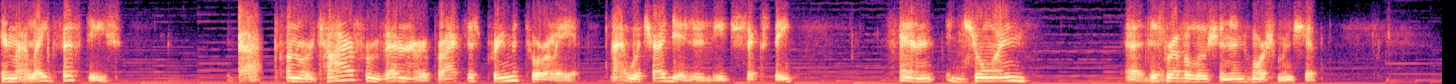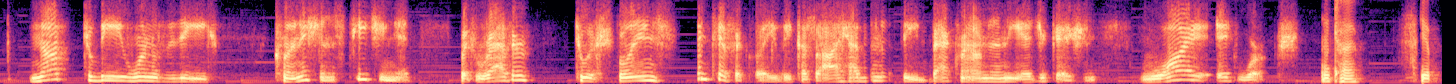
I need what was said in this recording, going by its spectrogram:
in my late fifties that I'm going to retire from veterinary practice prematurely, uh, which I did at age sixty, and join uh, this revolution in horsemanship. Not to be one of the clinicians teaching it, but rather to explain scientifically, because I haven't the background and the education, why it works. Okay. Yep.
